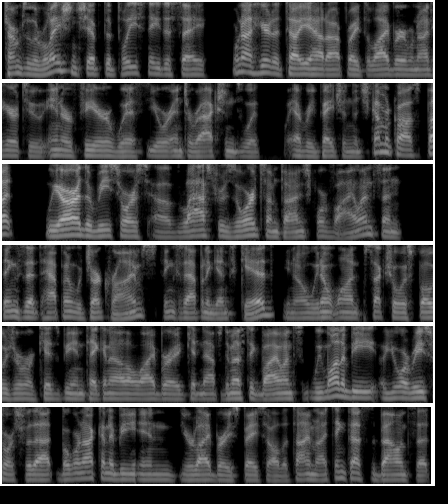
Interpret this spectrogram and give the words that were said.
terms of the relationship, the police need to say, we're not here to tell you how to operate the library. We're not here to interfere with your interactions with every patron that you come across, but we are the resource of last resort sometimes for violence and things that happen, which are crimes, things that happen against kids. You know, we don't want sexual exposure or kids being taken out of the library, kidnapped, domestic violence. We want to be your resource for that, but we're not going to be in your library space all the time. And I think that's the balance that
